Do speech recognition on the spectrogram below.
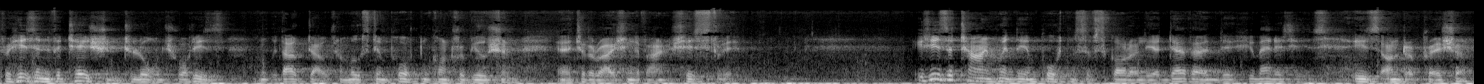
for his invitation to launch what is, without doubt, a most important contribution uh, to the writing of Irish history. It is a time when the importance of scholarly endeavour in the humanities is under pressure,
